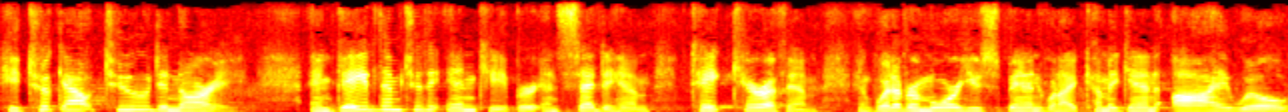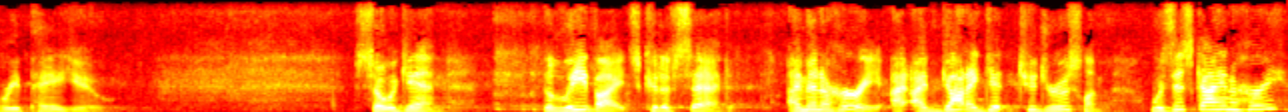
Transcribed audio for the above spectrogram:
he took out two denarii and gave them to the innkeeper and said to him, Take care of him, and whatever more you spend when I come again, I will repay you. So again, the Levites could have said, I'm in a hurry. I, have got to get to Jerusalem. Was this guy in a hurry?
